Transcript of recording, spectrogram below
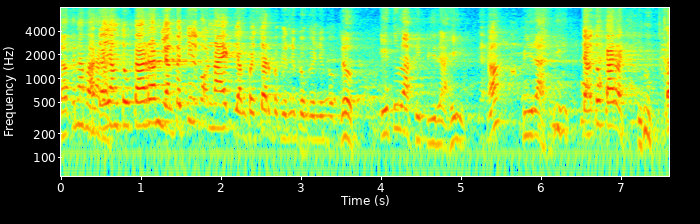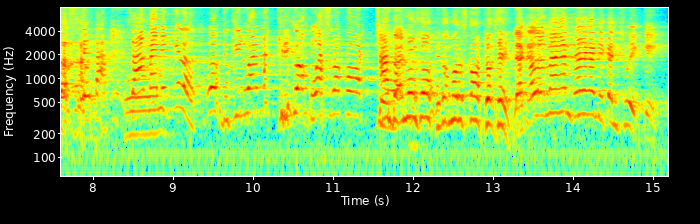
Lah kenapa? Ada yang tukaran, yang kecil kok naik, yang besar begini begini begini. Loh, itu lagi birahi. Hah? Birahi. Yang tukaran. Kok seta. Sampean iki lho, wong dugi luar negeri kok nguasno kodok. Ambek wong sok kok ngurus kodok sih. Lah kalau mangan saya kan ikan suike.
